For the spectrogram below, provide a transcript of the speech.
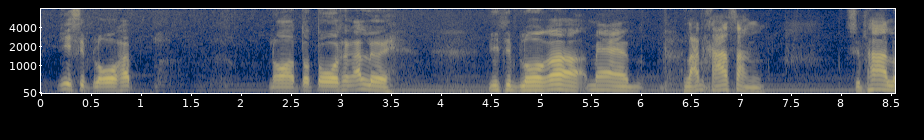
20 โลครับ หน่อโตๆทั้งนั้นเลย 20 โลก็แม่ร้านค้าสั่ง 15 โล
